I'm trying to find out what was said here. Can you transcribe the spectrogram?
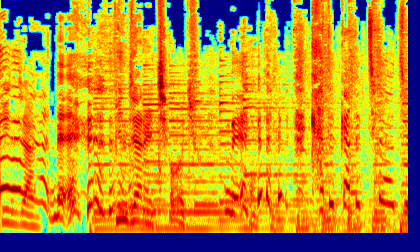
빈잔. 네. 빈잔을 채워줘. 네. 가득 가득 채워줘.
